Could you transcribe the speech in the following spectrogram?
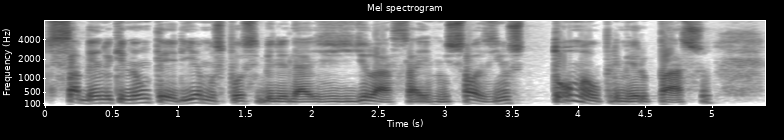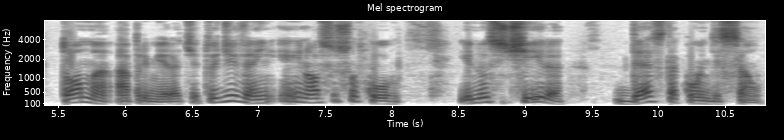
sabendo que não teríamos possibilidade de lá sairmos sozinhos, toma o primeiro passo, toma a primeira atitude e vem em nosso socorro e nos tira desta condição.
